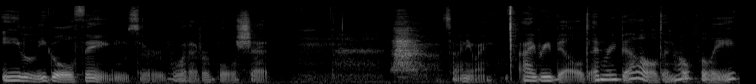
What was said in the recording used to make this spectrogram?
illegal things or whatever bullshit. So, anyway, I rebuild and rebuild, and hopefully,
